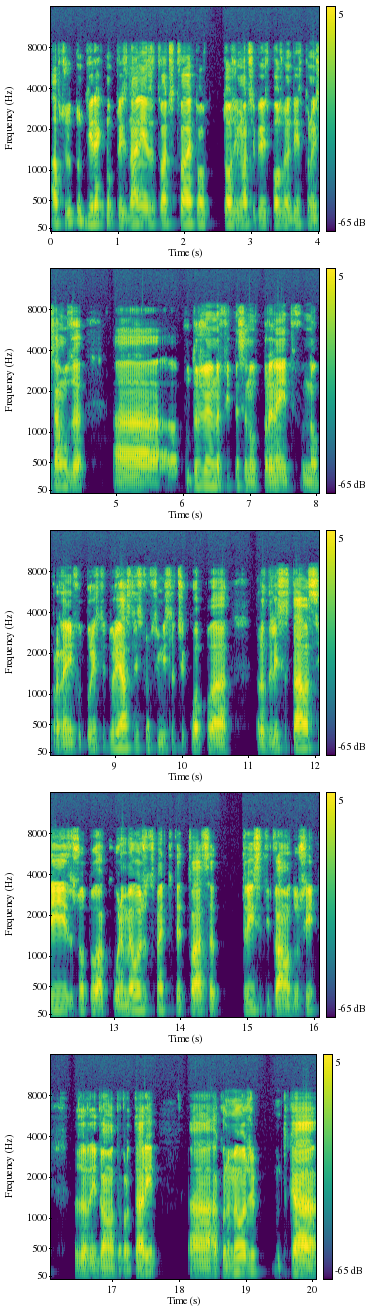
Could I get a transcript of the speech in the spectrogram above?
абсолютно директно признание за това, че това е този матч е бил използван единствено и само за а, поддържане на фитнеса на определени, на определени футболисти. Дори аз лично си мисля, че Клоп а, раздели състава си, защото ако не ме лъжат сметките, това са 32 души заради двамата вратари. А, ако не ме лъжи така,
